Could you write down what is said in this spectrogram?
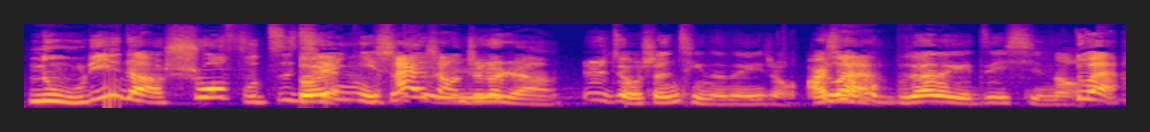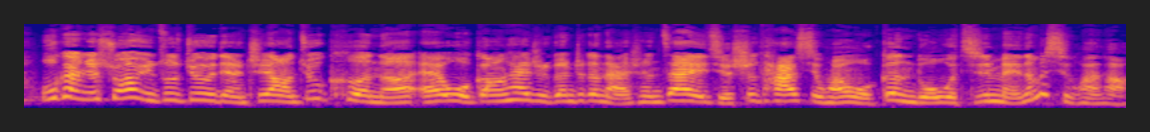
努力的说服自己所以你是爱上这个人。日久生情的那一种，而且会不断的给自己洗脑。对我感觉双鱼座就有点这样，就可能哎，我刚开始跟这个男生在一起，是他喜欢我更多，我其实没那么喜欢他，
